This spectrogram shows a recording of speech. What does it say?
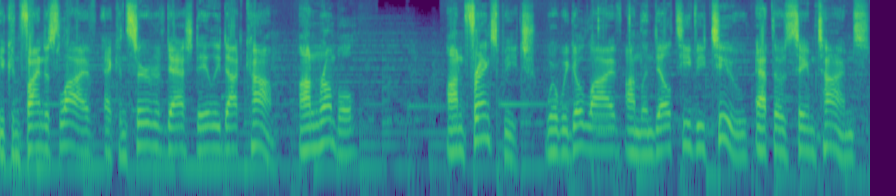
You can find us live at conservative-daily.com, on Rumble, on Frank Speech, where we go live on Lindell TV 2 at those same times,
